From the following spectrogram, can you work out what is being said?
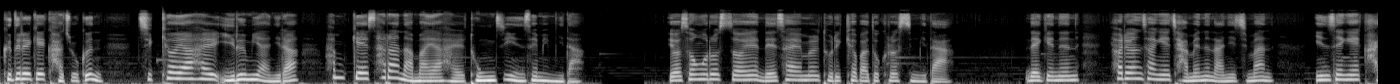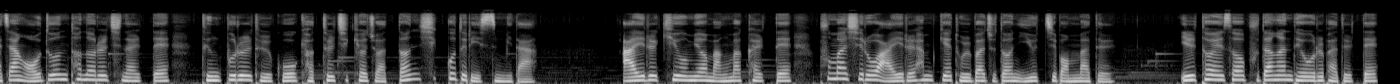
그들에게 가족은 지켜야 할 이름이 아니라 함께 살아남아야 할 동지인 셈입니다. 여성으로서의 내 삶을 돌이켜봐도 그렇습니다. 내게는 혈연상의 자매는 아니지만 인생의 가장 어두운 터널을 지날 때 등불을 들고 곁을 지켜주었던 식구들이 있습니다. 아이를 키우며 막막할 때 품앗이로 아이를 함께 돌봐주던 이웃집 엄마들, 일터에서 부당한 대우를 받을 때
